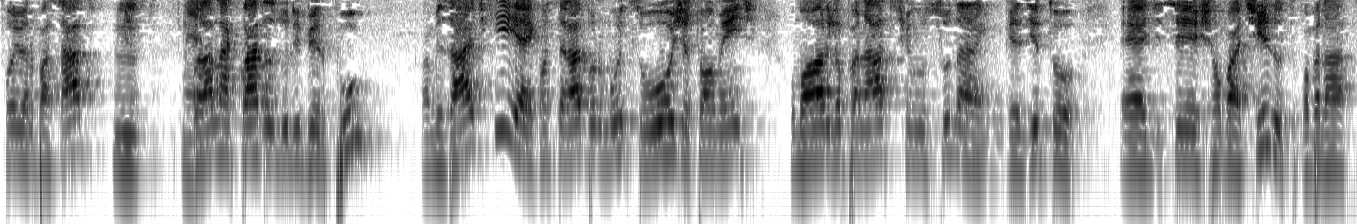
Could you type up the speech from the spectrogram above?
Foi o ano passado? Hum, é. Foi lá na quadra do Liverpool. Amizade que é considerado por muitos hoje, atualmente, o maior campeonato tinha o Sul na, em quesito é, de ser chão batido, campeonato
